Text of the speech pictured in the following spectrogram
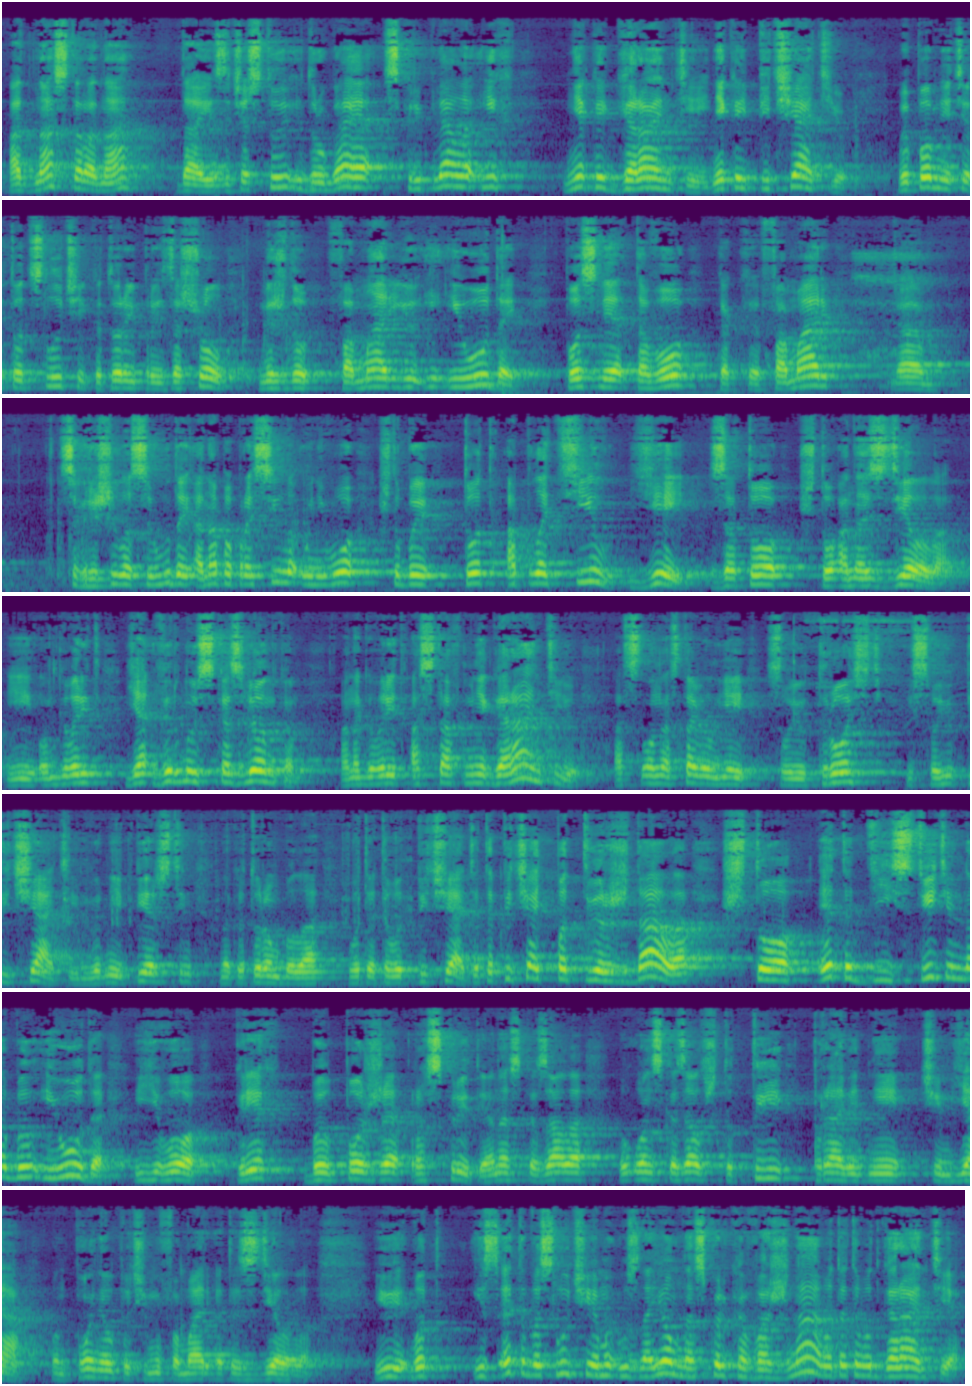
одна сторона, да, и зачастую и другая, скрепляла их некой гарантией, некой печатью. Вы помните тот случай, который произошел между Фомарью и Иудой после того, как Фомарь э, согрешила с Иудой, она попросила у него, чтобы тот оплатил ей за то, что она сделала. И он говорит, я вернусь с козленком. Она говорит, оставь мне гарантию. А он оставил ей свою трость и свою печать, или вернее перстень, на котором была вот эта вот печать. Эта печать подтверждала, что это действительно был Иуда, и его грех был позже раскрыт. И она сказала, он сказал, что ты праведнее, чем я. Он понял, почему Фомарь это сделала. И вот из этого случая мы узнаем, насколько важна вот эта вот гарантия.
